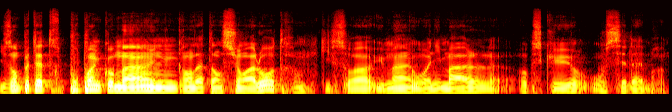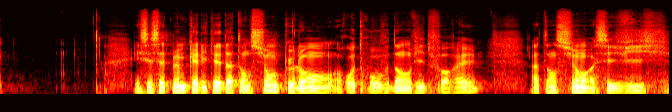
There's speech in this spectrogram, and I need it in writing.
ils ont peut-être pour point commun une grande attention à l'autre, qu'il soit humain ou animal, obscur ou célèbre. Et c'est cette même qualité d'attention que l'on retrouve dans Vie de forêt, attention à ces vies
